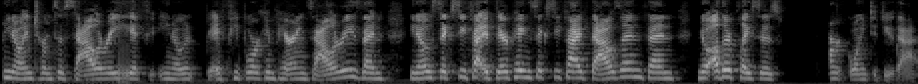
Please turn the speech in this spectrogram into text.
you know, in terms of salary, if you know, if people were comparing salaries, then you know, sixty five. If they're paying sixty five thousand, then you know, other places aren't going to do that.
